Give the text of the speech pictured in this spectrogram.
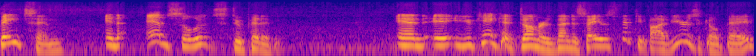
baits him in absolute stupidity. And it, you can't get dumber than to say it was 55 years ago, babe.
